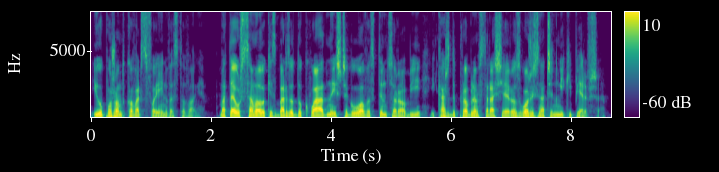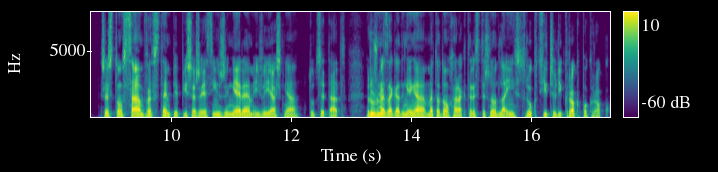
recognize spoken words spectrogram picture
i uporządkować swoje inwestowanie. Mateusz Samołyk jest bardzo dokładny i szczegółowy w tym, co robi, i każdy problem stara się rozłożyć na czynniki pierwsze. Zresztą sam we wstępie pisze, że jest inżynierem i wyjaśnia, tu cytat, różne zagadnienia metodą charakterystyczną dla instrukcji, czyli krok po kroku.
